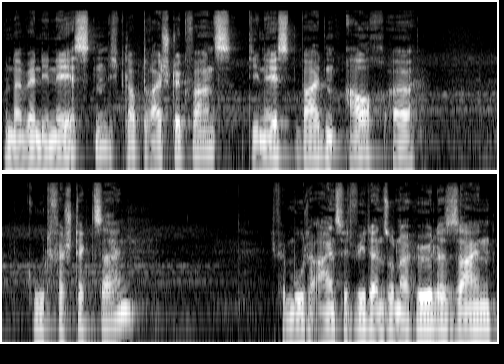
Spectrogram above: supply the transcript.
Und dann werden die nächsten, ich glaube drei Stück waren es, die nächsten beiden auch äh, gut versteckt sein. Ich vermute, eins wird wieder in so einer Höhle sein,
